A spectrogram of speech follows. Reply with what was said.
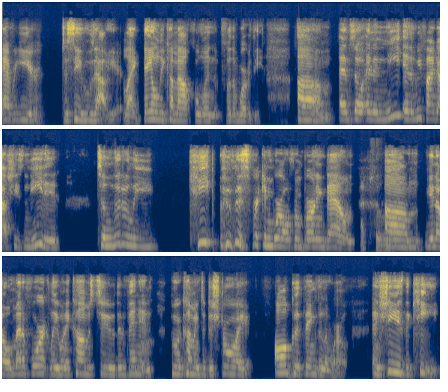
every year to see who's out here. Like they only come out for when for the worthy. Um, and so and then need and then we find out she's needed to literally keep this freaking world from burning down. Absolutely. Um, you know, metaphorically when it comes to the Venin who are coming to destroy all good things in the world. And she is the key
